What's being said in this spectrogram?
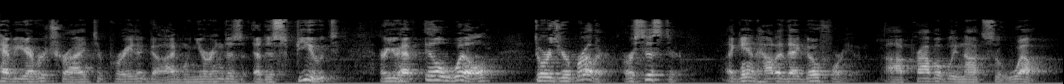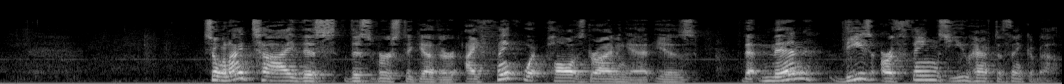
Have you ever tried to pray to God when you're in a dispute or you have ill will towards your brother or sister? Again, how did that go for you? Uh, probably not so well. So when I tie this, this verse together, I think what Paul is driving at is that men, these are things you have to think about.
